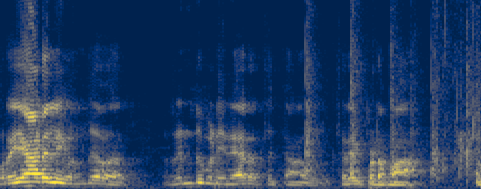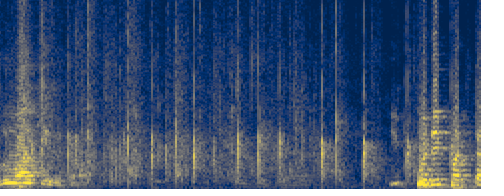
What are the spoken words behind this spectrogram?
உரையாடலை வந்து அவர் ரெண்டு மணி நேரத்துக்கான ஒரு திரைப்படமாக உருவாக்கி இருக்கிறார் இப்படிப்பட்ட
